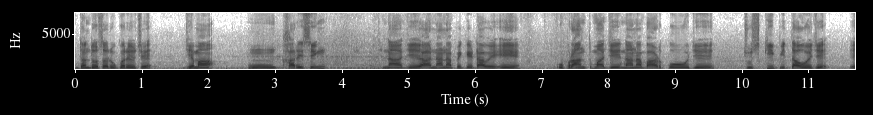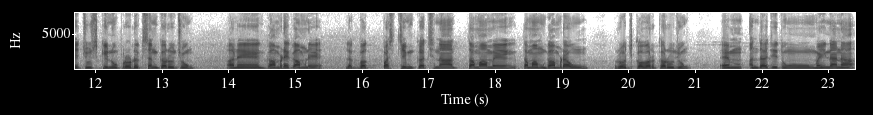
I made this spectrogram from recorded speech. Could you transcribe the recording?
ધંધો શરૂ કર્યો છે. જેમાં હું ખારીસિંગના જે આ નાના પેકેટ આવે એ ઉપરાંતમાં જે નાના બાળકો જે ચુસ્કી પીતા હોય છે, એ ચુસ્કીનું પ્રોડક્શન કરું છું. અને ગામડે ગામડે લગભગ પશ્ચિમ કચ્છના તમામે તમામ ગામડા હું રોજ કવર કરું છું. એમ અંદાજિત હું મહિનાના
